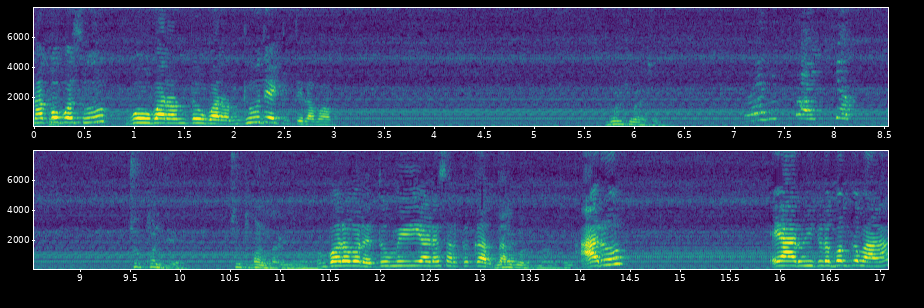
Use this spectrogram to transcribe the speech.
नको बसू. वो उभा राहून तो उभा राहून. घेऊ द्या की तिला बाप. बोल की माझ्यासोबत चुप पण दे. चुप पण लागली मला. बरोबर आहे. तुम्ही येण्यासारखं करता. नाही बोलत माझ्यासोबत आरू? ए आरू इकडं बघ ग बाळा.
